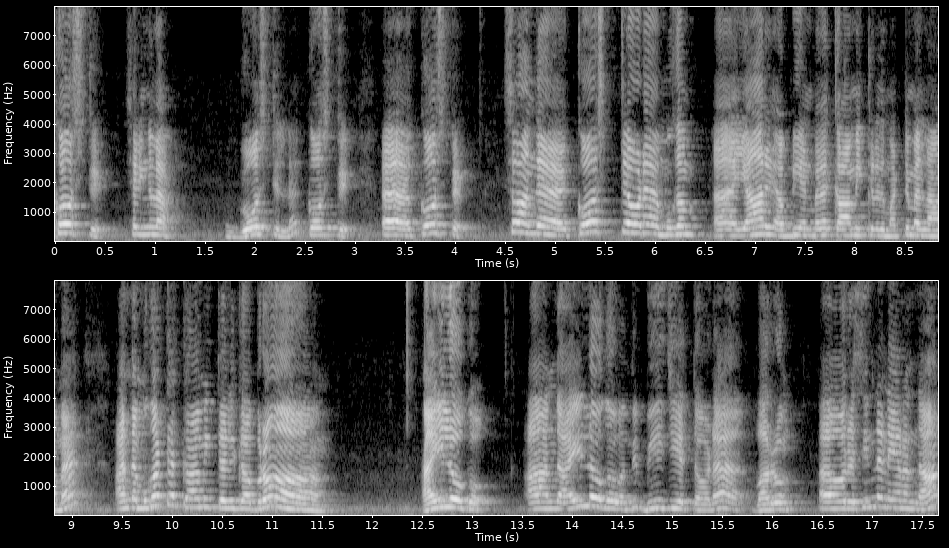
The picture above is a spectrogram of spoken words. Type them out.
கோஸ்ட் சரிங்களா? கோஸ்ட் இல்ல கோஸ்ட் கோஸ்ட் ஸோ அந்த கோஸ்டோட முகம் அஹ், யாரு அப்படி என்பதை காமிக்கிறது மட்டுமல்லாம அந்த முகத்தை காமித்ததுக்கு அப்புறம் ஐலோகோ அந்த ஐ லோகோ வந்து பிஜிஎத்தோட வரும். ஒரு சின்ன நேரம் தான்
